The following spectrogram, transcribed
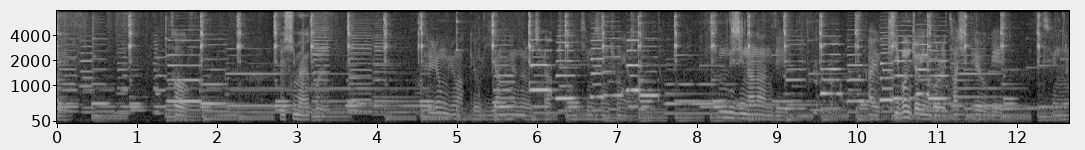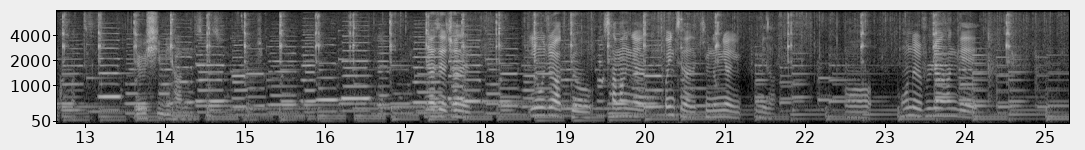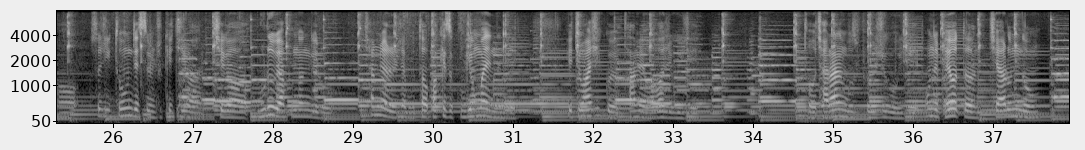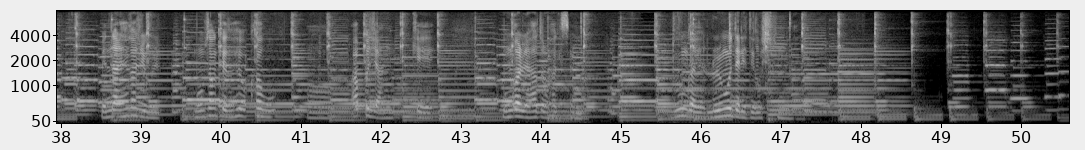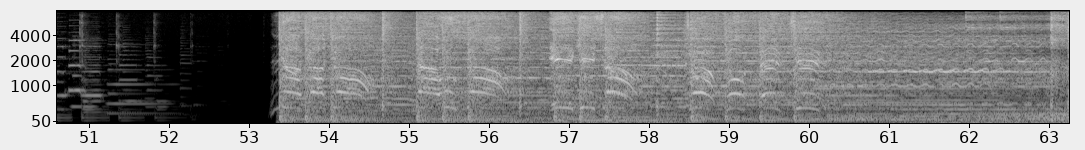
더 열심히 할 거예요. 한룡중학교 2학년으로 재학 중인 합니다. 힘들진 않았는데 아예 기본적인 거를 다시 배우게 되는 것 같아요. 열심히 하는 선수 되고 싶어요. 안녕하세요. 저는 이호중학교 3학년 포인트 가드 김동영입니다. 어, 오늘 훈련한 게 어, 솔직히 도움됐으면 좋겠지만 제가 무릎이 아픈 관계로 참여를 잘 못하고 밖에서 구경만 했는데 좀 아쉽고요. 다음에 와가지고 이제 더 잘하는 모습 보여주고 이제 오늘 배웠던 재활 운동 맨날 해가지고 몸 상태도 회복하고 어, 아프지 않게 몸 관리를 하도록 하겠습니다. 누군가의 롤모델이 되고 싶습니다.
